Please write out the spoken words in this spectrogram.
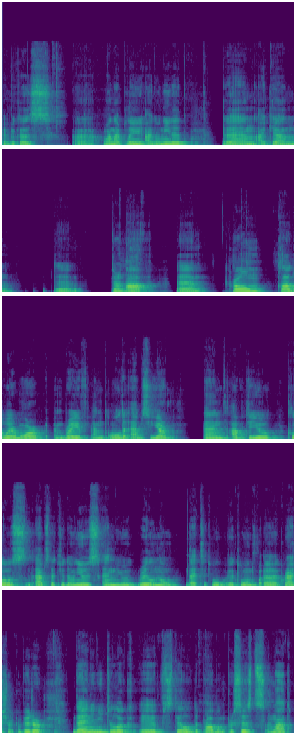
uh, because uh, when I play I don't need it. Then I can uh, turn off um, Chrome, Cloudflare Warp, and Brave, and all the apps here and up to you close apps that you don't use and you really know that it will it won't uh, crash your computer. Then you need to look if still the problem persists or not.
